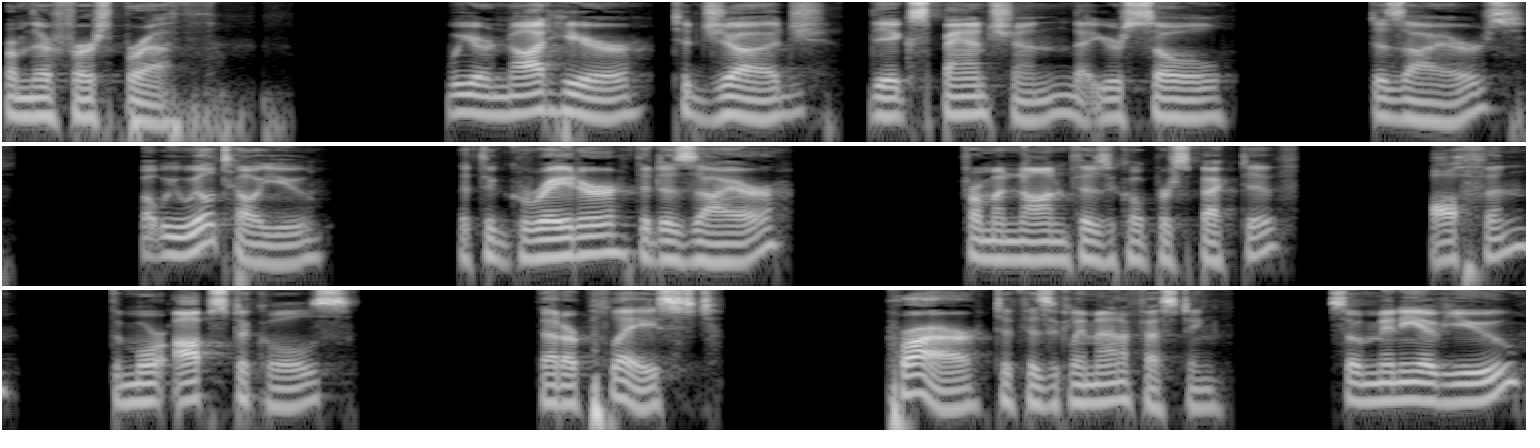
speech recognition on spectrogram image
from their first breath. We are not here to judge the expansion that your soul desires, but we will tell you that the greater the desire from a non physical perspective, often the more obstacles that are placed prior to physically manifesting. So many of you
